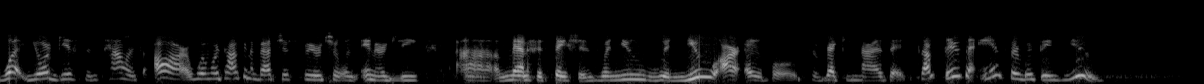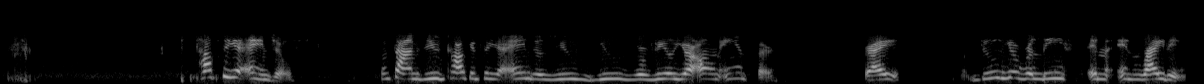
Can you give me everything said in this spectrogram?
what your gifts and talents are when we're talking about your spiritual and energy uh, manifestations. When you when you are able to recognize that some, there's an answer within you. Talk to your angels. Sometimes you talking to your angels, you you reveal your own answer, right? Do your release in in writing.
